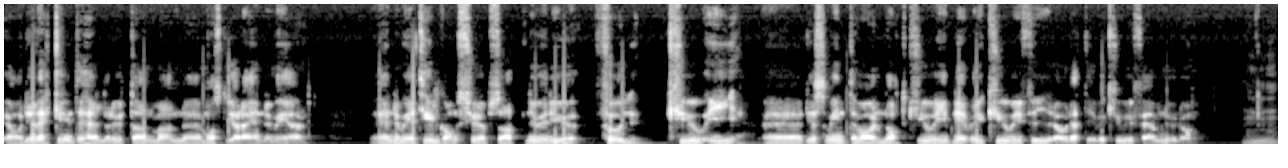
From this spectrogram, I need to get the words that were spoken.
ja, det räcker inte heller utan man eh, måste göra ännu mer ännu mer tillgångsköp så att nu är det ju full QE. Eh, det som inte var något QE blev ju QE4 och detta är väl QE5 nu då. Mm.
